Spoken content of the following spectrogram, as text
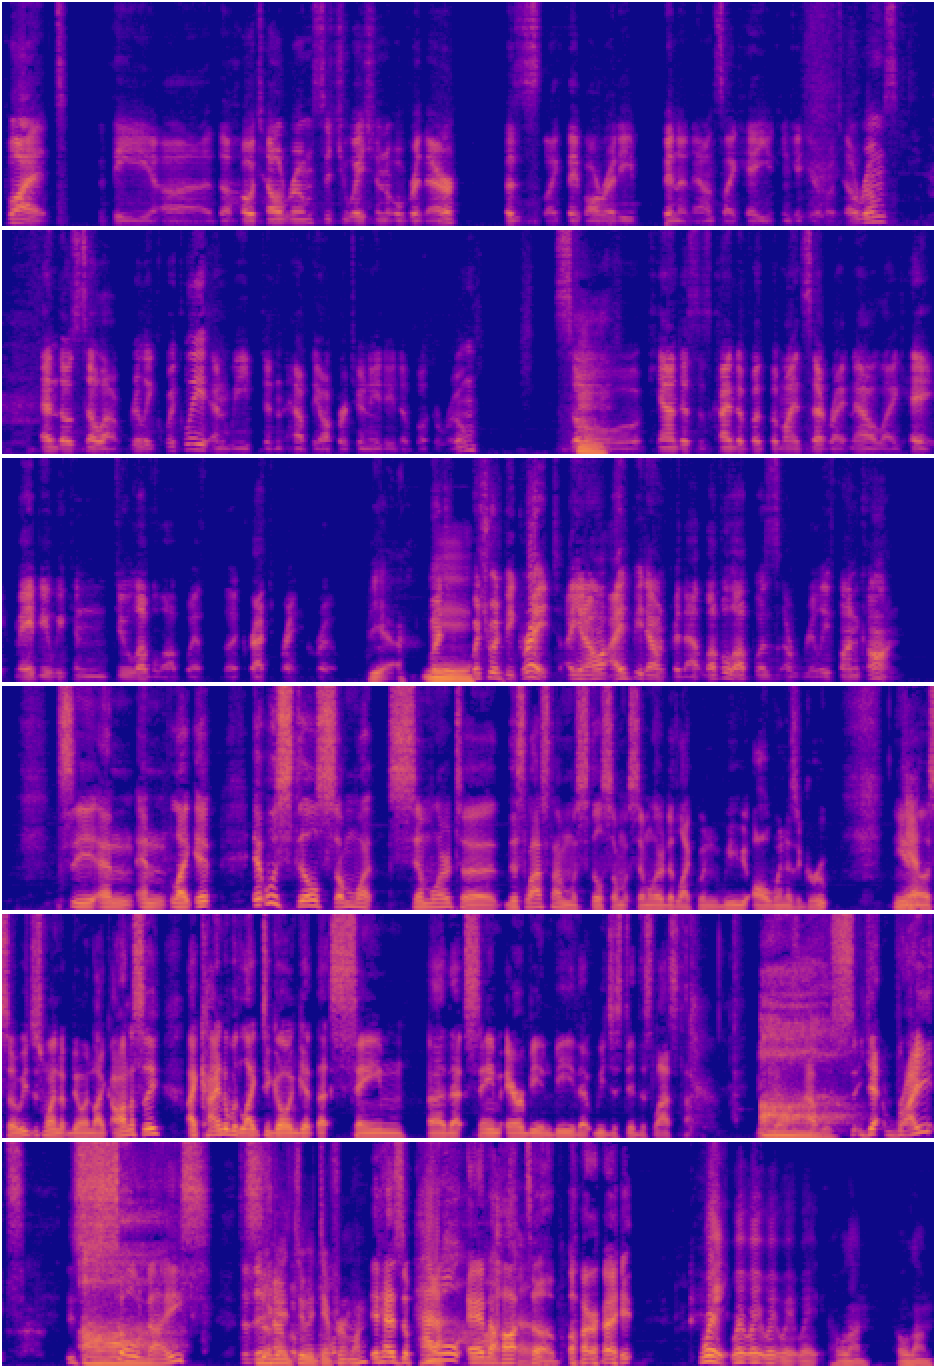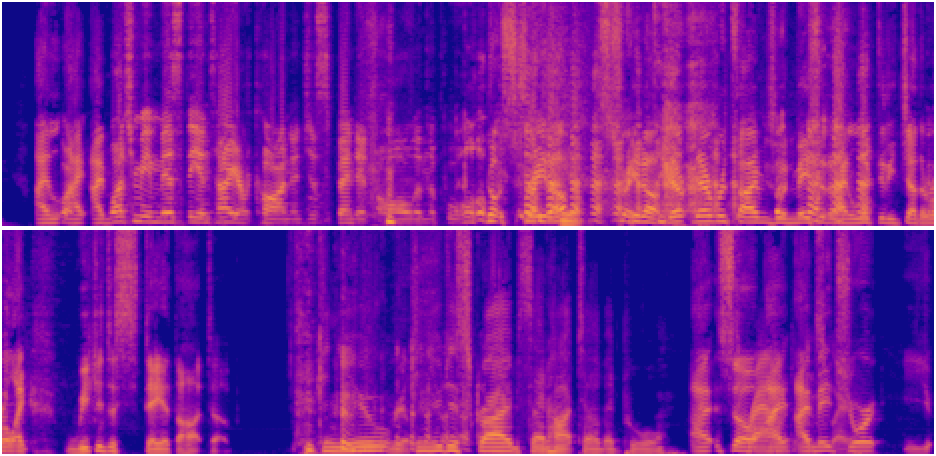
but the uh, the hotel room situation over there, because like they've already been announced, like hey, you can get your hotel rooms, and those sell out really quickly, and we didn't have the opportunity to book a room. So Hmm. Candace is kind of at the mindset right now, like, hey, maybe we can do level up with the Cracked Brain crew yeah, which, Yeah. which would be great. You know, I'd be down for that. Level Up was a really fun con. see, and and like it, it was still somewhat similar to this last time. Was still somewhat similar to like when we all went as a group. You Yeah. know, so we just wind up doing like honestly, I kind of would like to go and get that same uh that same Airbnb that we just did this last time. Because that was yeah, right? It's so Ah. nice. Does Did it have do a pool? different one? It has a Had a pool and a hot hot tub. All right. Wait, wait, wait, wait, wait, wait. Hold on, hold on. I I I Watch me miss the entire con and just spend it all in the pool. no straight up, Yeah. straight up. There there were times when Mason and I looked at each other. We're like, we could just stay at the hot tub. Can you Really. can you describe said hot tub and pool? I so I Round I and made square. sure you,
